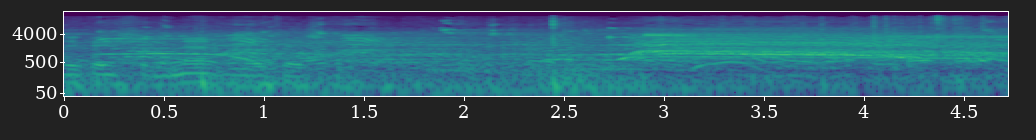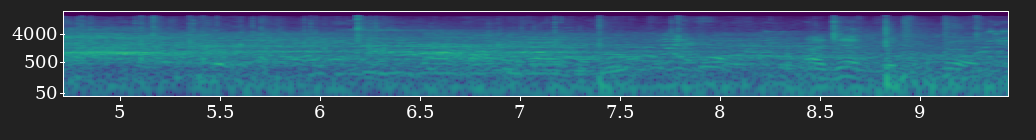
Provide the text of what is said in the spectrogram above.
They pay attention to the net and rotation. I did good good.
